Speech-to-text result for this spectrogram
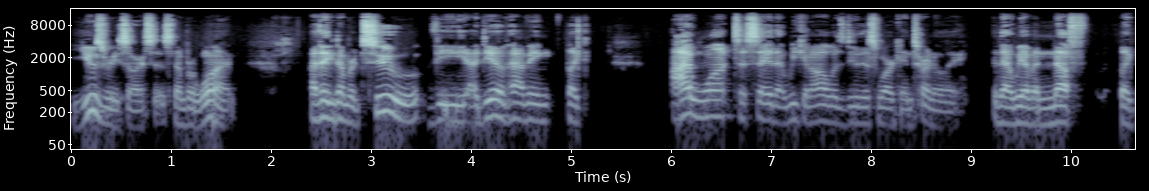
use resources, number one. I think number two, the idea of having, like, I want to say that we can always do this work internally, that we have enough, like,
